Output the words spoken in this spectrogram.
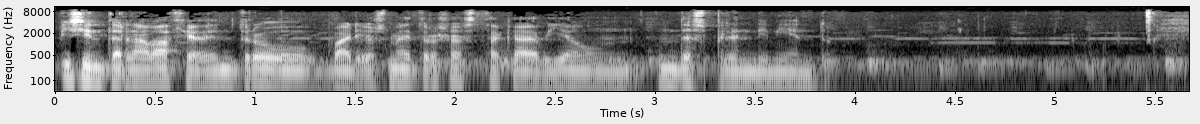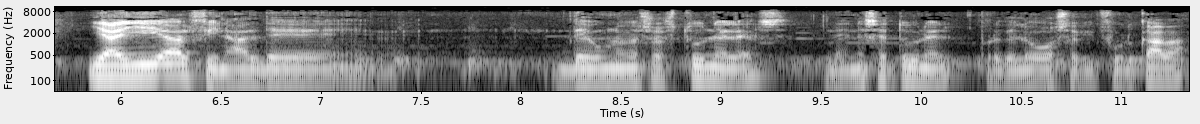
y se enterraba hacia adentro varios metros hasta que había un desprendimiento. Y allí al final de, de uno de esos túneles, en ese túnel, porque luego se bifurcaba,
